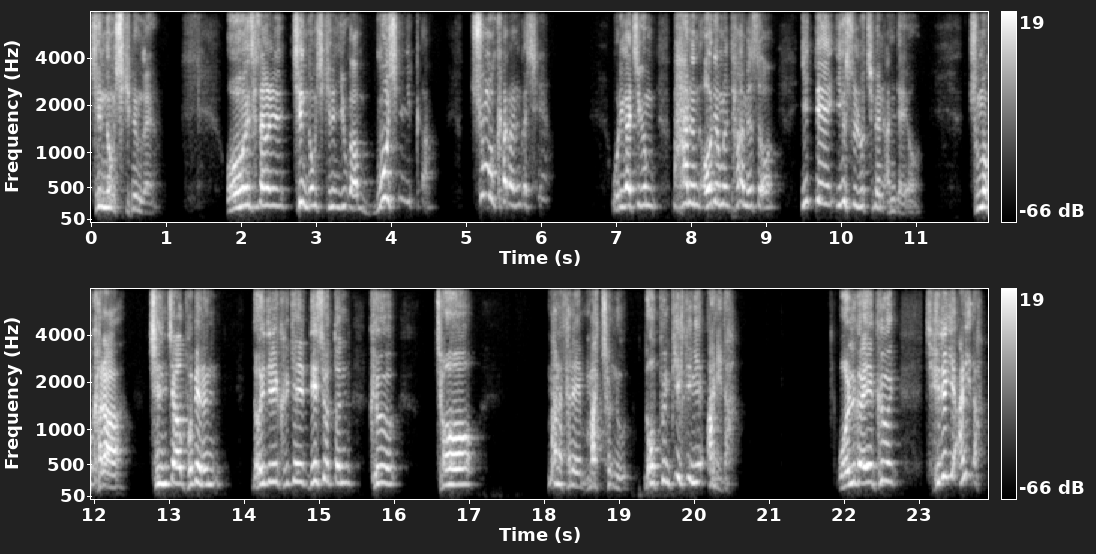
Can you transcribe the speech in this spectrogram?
진동시키는 거예요. 온 세상을 진동시키는 이유가 무엇입니까? 주목하라는 것이에요. 우리가 지금 많은 어려움을 당하면서 이때 이것을 놓치면 안 돼요. 주목하라. 진짜 보면은 너희들이 그렇게 내세웠던 그저 마나탄의 마천루 높은 빌딩이 아니다. 월가의 그 재력이 아니다.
